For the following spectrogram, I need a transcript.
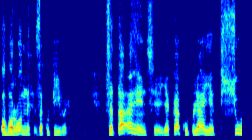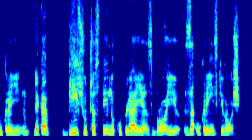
оборонних закупівель. Це та агенція, яка купляє всю Україну, яка більшу частину купляє зброї за українські гроші.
